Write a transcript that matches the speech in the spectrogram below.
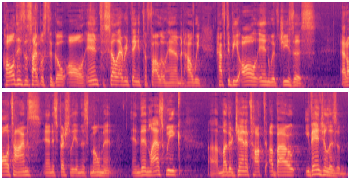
called his disciples to go all in, to sell everything and to follow him, and how we have to be all in with Jesus at all times, and especially in this moment. And then last week, uh, Mother Janet talked about evangelism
